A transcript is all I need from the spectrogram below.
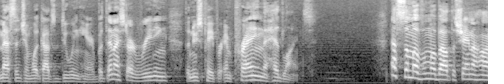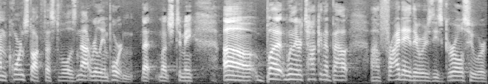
message and what God's doing here. But then I started reading the newspaper and praying the headlines. Now, some of them about the Channahon Cornstalk Festival is not really important that much to me. Uh, but when they were talking about uh, Friday, there was these girls who were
